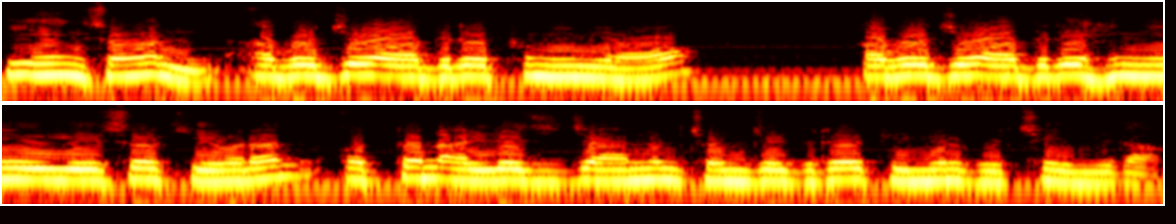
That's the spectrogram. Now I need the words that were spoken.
이 행성은 아버지와 아들의 품이며 아버지와 아들의 행위에 의해서 기원한 어떤 알려지지 않은 존재들의 비밀 구체입니다.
